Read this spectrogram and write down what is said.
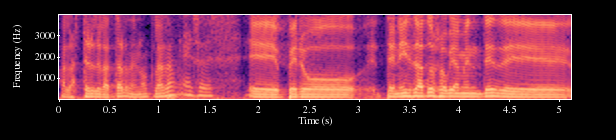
a las 3 de la tarde, ¿no, Clara? Eso es. Eh, pero tenéis datos, obviamente, de,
